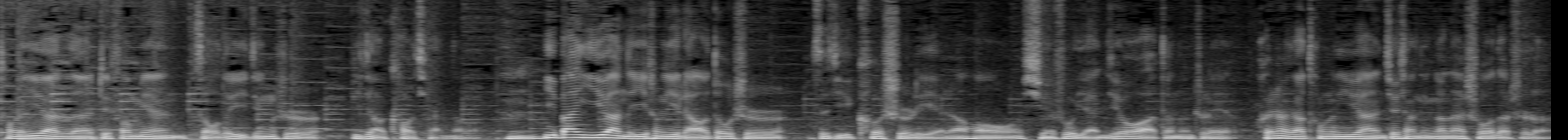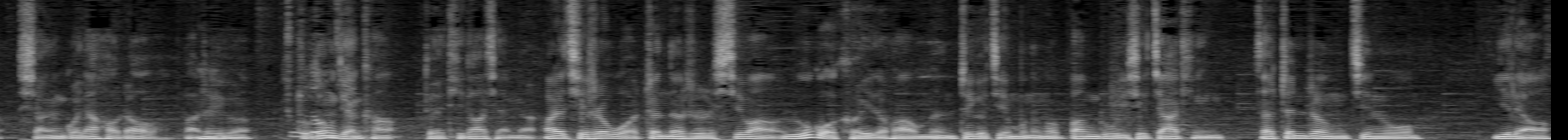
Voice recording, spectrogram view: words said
同仁医院在这方面走的已经是比较靠前的了。嗯一般医院的医生医疗都是自己科室里，然后学术研究啊等等之类的，很少像同仁医院，就像您刚才说的似的，响应国家号召吧，把这个主主动健康对提到前面。而且其实我真的是希望，如果可以的话，我们这个节目能够帮助一些家庭在真正进入医疗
